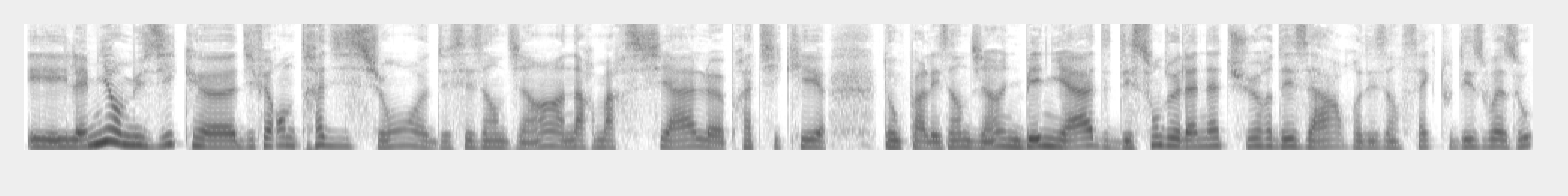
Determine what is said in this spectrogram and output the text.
et il a mis en musique euh, différentes traditions de ces Indiens, un art martial pratiqué donc par les Indiens, une baignade, des sons de la nature, des arbres, des insectes ou des oiseaux,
